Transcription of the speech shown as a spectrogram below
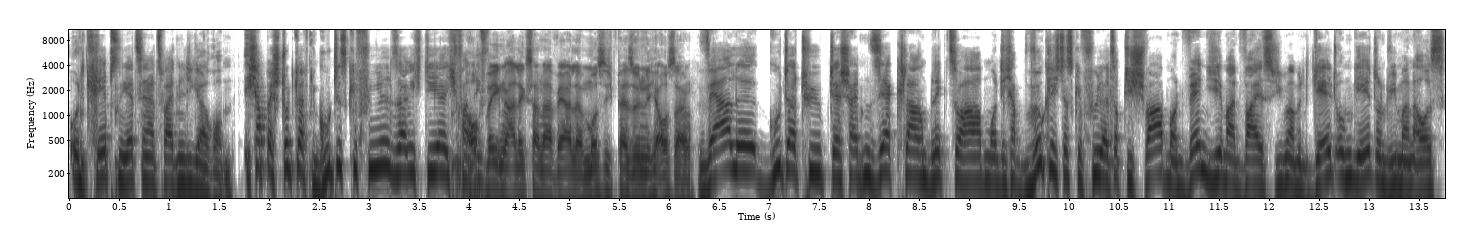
und krebsen jetzt in der zweiten Liga rum. Ich habe bei Stuttgart ein gutes Gefühl, sage ich dir. Ich fand auch wegen Alexander Werle, muss ich persönlich auch sagen. Werle Perle, guter Typ, der scheint einen sehr klaren Blick zu haben und ich habe wirklich das Gefühl, als ob die Schwaben und wenn jemand weiß, wie man mit Geld umgeht und wie man aus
